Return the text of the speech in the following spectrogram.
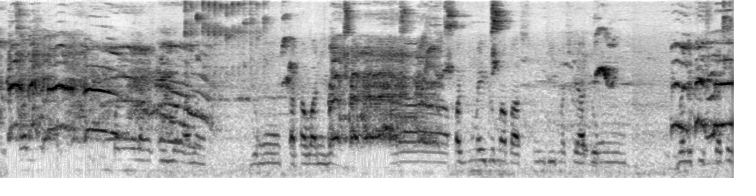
pag titimbang nila po yung ano, yung katawan nila para pag may lumabas hindi masyadong manipis kasi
